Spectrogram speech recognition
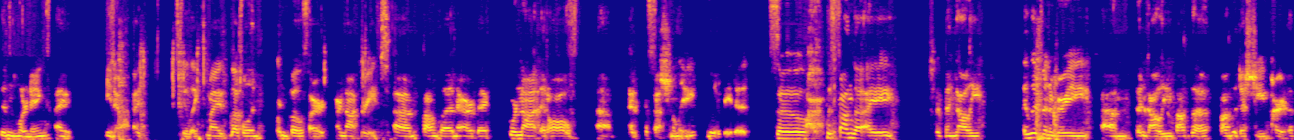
been learning, I, you know, I feel like my level in, in both are, are not great. Um, Bangla and Arabic were not at all um, kind of professionally motivated. So with Bangla, I, for Bengali, I live in a very um, Bengali, Bangla, Bangladeshi part of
